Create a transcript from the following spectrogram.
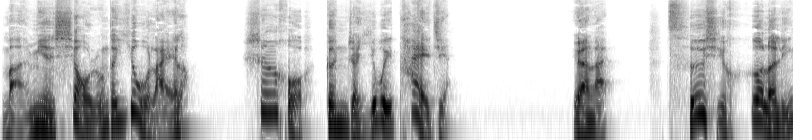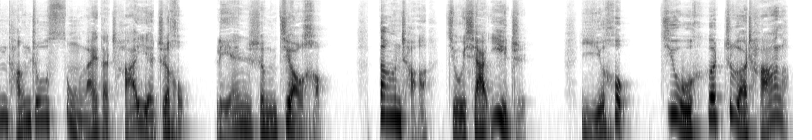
满面笑容的又来了，身后跟着一位太监。原来，慈禧喝了林堂州送来的茶叶之后。连声叫好，当场就下懿旨，以后就喝这茶了。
